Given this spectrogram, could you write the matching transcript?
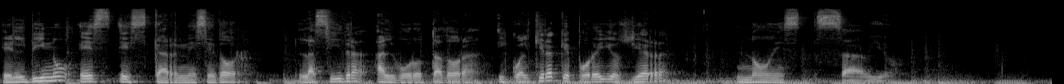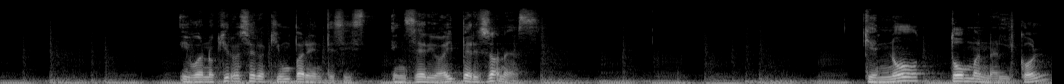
El vino es escarnecedor, la sidra alborotadora, y cualquiera que por ellos hierra no es sabio. Y bueno, quiero hacer aquí un paréntesis. En serio, hay personas que no toman alcohol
